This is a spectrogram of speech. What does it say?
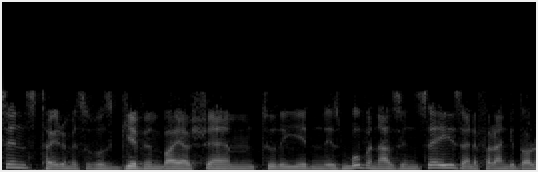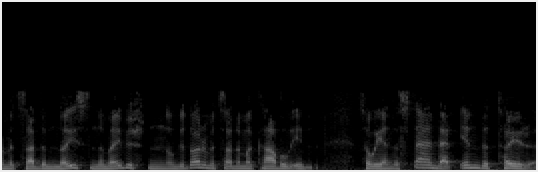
Since Teire Mitzvahs was given by Hashem to the Yidden, is moving as in Zeh, seine Verangedorre mit Sadem Neus in dem Eibischen und Gedorre mit Sadem Makabel Yidden. So we understand that in the Torah,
